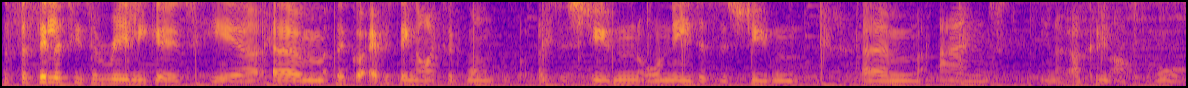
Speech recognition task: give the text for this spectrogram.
The facilities are really good here. Um, they've got everything I could want as a student or need as a student, um, and you know I couldn't ask for more.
